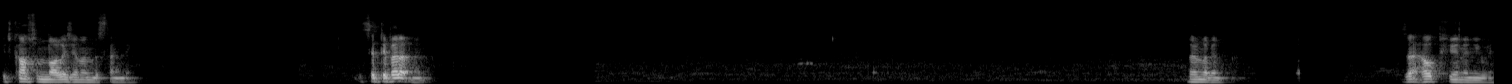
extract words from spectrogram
which comes from knowledge and understanding. It's a development. Does that help you in any way?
